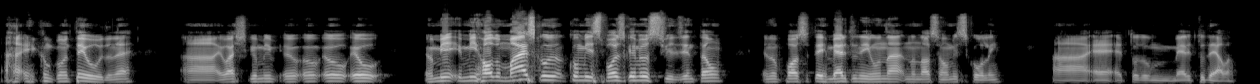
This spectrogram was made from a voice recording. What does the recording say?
com conteúdo, né? Ah, eu acho que eu me, eu, eu, eu, eu me, me enrolo mais com, com minha esposa que com meus filhos, então eu não posso ter mérito nenhum na, no nosso homeschooling, ah, é, é todo mérito dela.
